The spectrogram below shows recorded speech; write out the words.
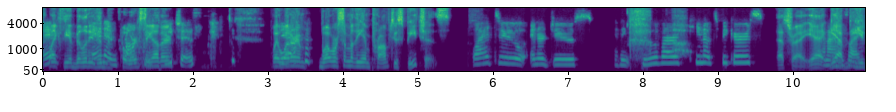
and, like the ability to put words together. Speeches. Wait, what are what were some of the impromptu speeches? Well, I had to introduce I think two of our keynote speakers. That's right. Yeah, yeah, because like, you,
